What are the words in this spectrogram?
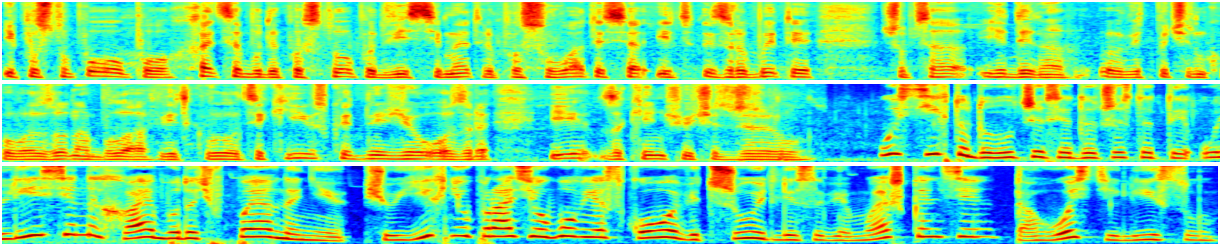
І поступово, по, хай це буде по 100, по 200 метрів, просуватися і, зробити, щоб ця єдина відпочинкова зона була від вулиці Київської до Нижнього озера і закінчуючи джерело. Усі, хто долучився до чистоти у лісі, нехай будуть впевнені, що їхню працю обов'язково відчують лісові мешканці та гості лісу.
